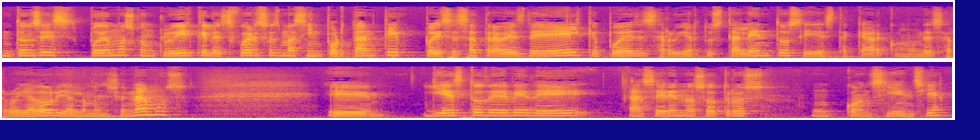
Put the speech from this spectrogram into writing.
Entonces podemos concluir que el esfuerzo es más importante, pues es a través de él que puedes desarrollar tus talentos y destacar como un desarrollador, ya lo mencionamos. Eh, y esto debe de hacer en nosotros conciencia,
